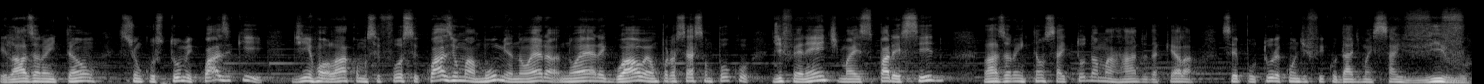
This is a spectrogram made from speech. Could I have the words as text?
E Lázaro, então, tinha um costume quase que de enrolar como se fosse quase uma múmia, não era, não era igual, é um processo um pouco diferente, mas parecido. Lázaro, então, sai todo amarrado daquela sepultura com dificuldade, mas sai vivo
